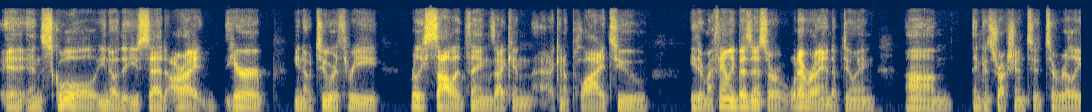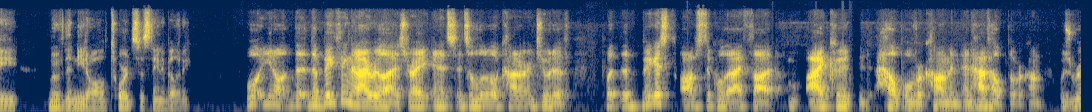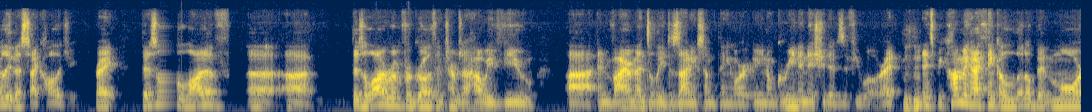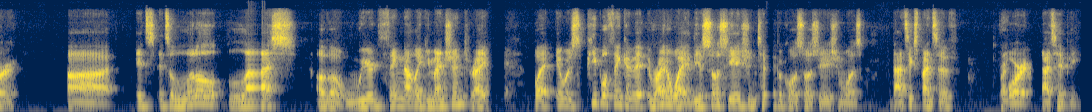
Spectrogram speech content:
in, in school, you know, that you said, all right, here are, you know, two or three really solid things I can, I can apply to either my family business or whatever I end up doing um, in construction to to really move the needle towards sustainability? Well, you know, the the big thing that I realized, right, and it's it's a little counterintuitive, but the biggest obstacle that I thought I could help overcome and, and have helped overcome was really the psychology, right? There's a lot of uh, uh, there's a lot of room for growth in terms of how we view uh, environmentally designing something or you know green initiatives, if you will, right? Mm-hmm. And it's becoming, I think, a little bit more. Uh, it's it's a little less of a weird thing, not like you mentioned, right? But it was people think of it right away. The association, typical association was that's expensive, right. or that's hippie,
